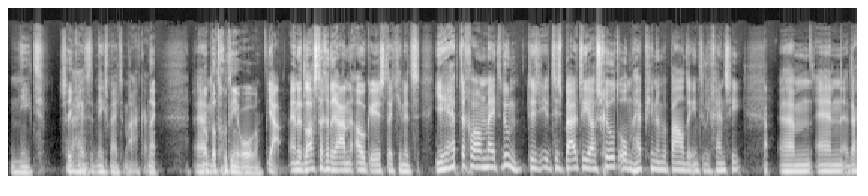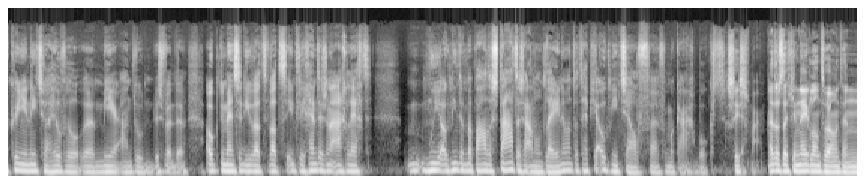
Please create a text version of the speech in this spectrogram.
niet. Zeker. Daar heeft het niks mee te maken. Nee. Knoop dat goed in je oren. Ja, en het lastige eraan ook is dat je het. Je hebt er gewoon mee te doen. Het is, het is buiten jouw schuld om, heb je een bepaalde intelligentie. Ja. Ehm, en daar kun je niet zo heel veel eh, meer aan doen. Dus we, de- ook de mensen die wat, wat intelligenter zijn aangelegd, moet je ook niet een bepaalde status aan ontlenen. Want dat heb je ook niet zelf eh, voor elkaar gebokst. Precies. Zeg maar. Net als dat je in Nederland woont en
